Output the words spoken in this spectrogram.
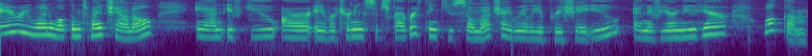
Hey everyone, welcome to my channel. And if you are a returning subscriber, thank you so much. I really appreciate you. And if you're new here, welcome.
